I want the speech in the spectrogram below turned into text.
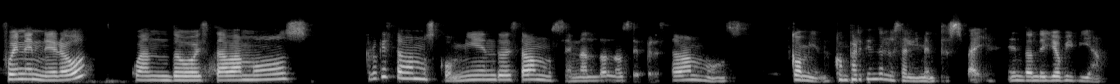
fue en enero, cuando estábamos, creo que estábamos comiendo, estábamos cenando, no sé, pero estábamos comiendo, compartiendo los alimentos, vaya, en donde yo vivía.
